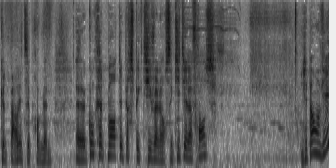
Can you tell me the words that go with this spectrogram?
que de parler de ces problèmes. Euh, concrètement, tes perspectives alors, c'est quitter la France J'ai pas envie.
